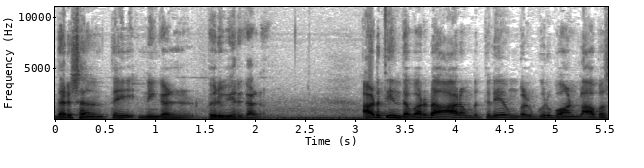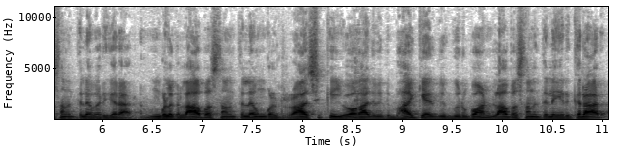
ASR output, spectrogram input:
தரிசனத்தை நீங்கள் பெறுவீர்கள். அடுத்து இந்த வருட ஆரம்பத்திலே உங்கள் குருபான் லாபஸ்தானத்தில் வருகிறார். உங்களுக்கு லாபஸ்தானத்தில் உங்கள் ராசிக்கு யோகாதிபதி பாக்கியாதிபதி குருபான் லாபஸ்தானத்தில் இருக்கிறார்.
